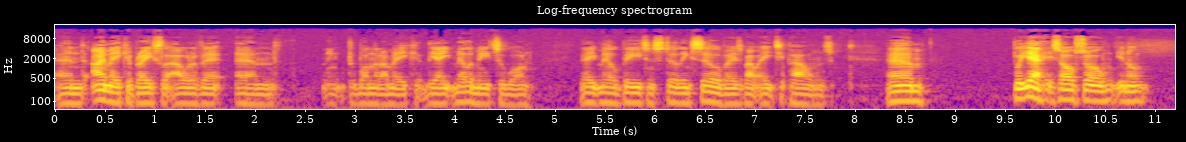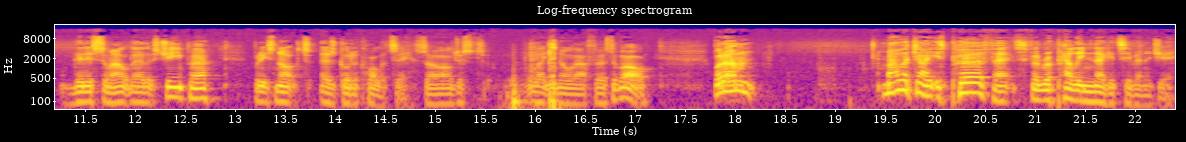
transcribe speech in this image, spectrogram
and I make a bracelet out of it. And I think the one that I make, the eight millimeter one, the eight mil beads and sterling silver, is about eighty pounds. Um, but yeah, it's also you know there is some out there that's cheaper, but it's not as good a quality. So I'll just let you know that first of all. But um, malachite is perfect for repelling negative energy.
